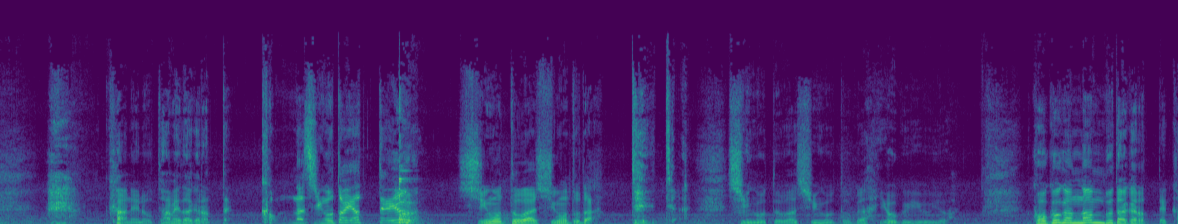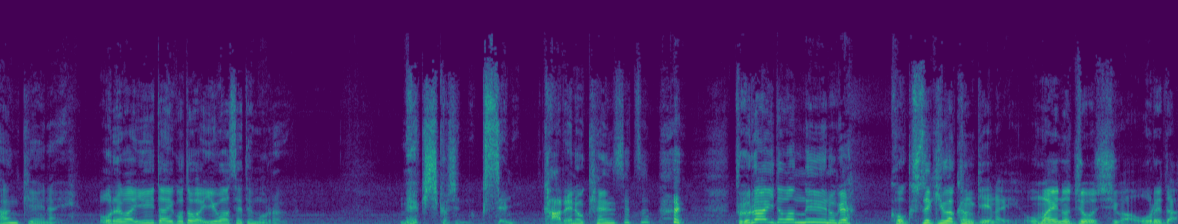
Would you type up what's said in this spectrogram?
金のためだからってこんな仕事やってよ。仕事は仕事だ。出た。仕事は仕事がよく言うよ。ここが南部だからって関係ない。俺は言いたいことは言わせてもらう。メキシコ人のくせに。壁の建設？プライドはねえのか国籍は関係ない。お前の上司は俺だ。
